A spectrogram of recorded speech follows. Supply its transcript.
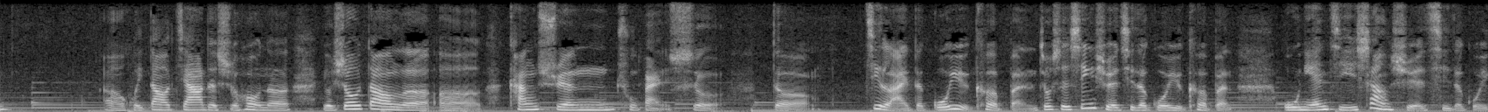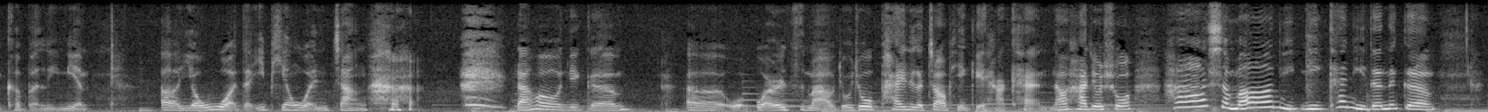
呃，回到家的时候呢，有收到了呃康轩出版社的寄来的国语课本，就是新学期的国语课本，五年级上学期的国语课本里面，呃，有我的一篇文章，然后那个呃，我我儿子嘛，我就拍那个照片给他看，然后他就说哈什么？你你看你的那个。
